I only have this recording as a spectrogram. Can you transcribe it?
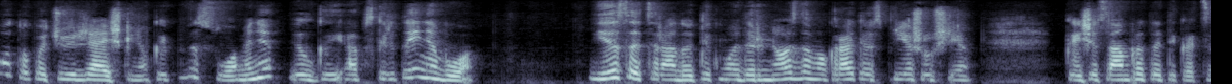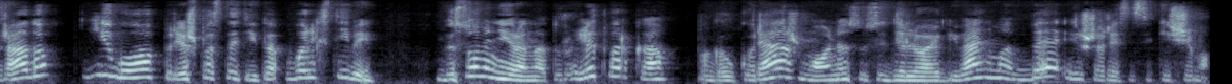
o tuo pačiu ir reiškinio kaip visuomenė ilgai apskritai nebuvo. Jis atsirado tik modernios demokratijos priešaušrė. Kai ši samprata tik atsirado, ji buvo prieš pastatyta valstybei. Visuomenė yra natūrali tvarka, pagal kurią žmonės susidėlioja gyvenimą be išorės įsikišimo.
